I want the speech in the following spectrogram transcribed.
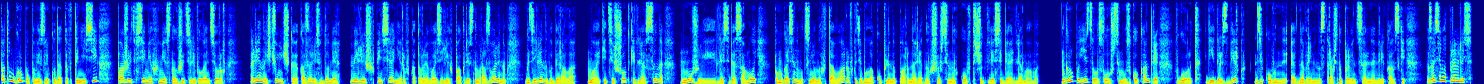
Потом группу повезли куда-то в Теннесси пожить в семьях местных жителей-волонтеров – Лена с Чунечкой оказались в доме милейших пенсионеров, которые возили их по окрестным развалинам, где Лена выбирала майки-тишотки для сына, мужа и для себя самой, по магазинам уцененных товаров, где была куплена пара нарядных шерстяных кофточек для себя и для мамы. Группа ездила слушать музыку кантри в город Гейдельсберг, дикованный и одновременно страшно провинциальный американский, затем отправились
